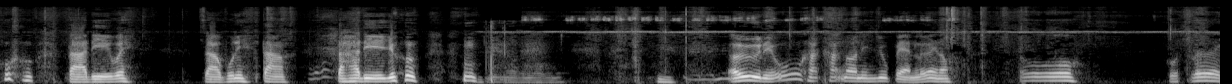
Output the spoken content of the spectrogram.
ฮู้ตาดีเว้ยสาวผู้นี้ตาตาดีอยู่เออเนี่ยโอ้คักคักๆเนอนนี่อยู่แปลนเลยเนาะ โอ้กดเลย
